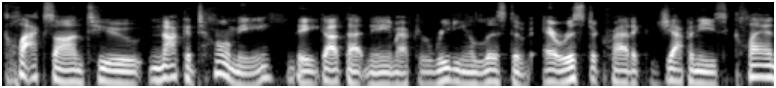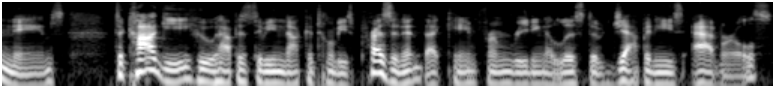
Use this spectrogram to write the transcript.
Klaxon to Nakatomi. They got that name after reading a list of aristocratic Japanese clan names. Takagi, who happens to be Nakatomi's president, that came from reading a list of Japanese admirals.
